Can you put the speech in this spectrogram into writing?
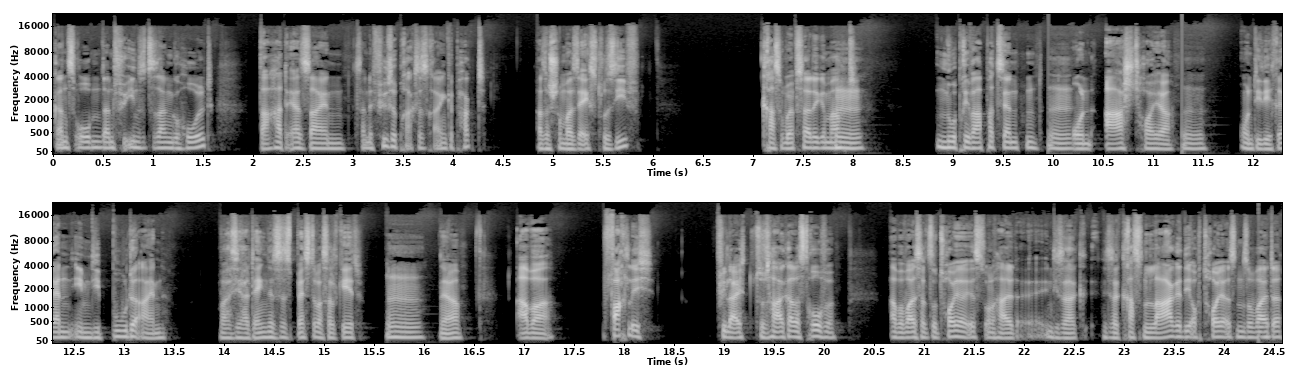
ganz oben dann für ihn sozusagen geholt. Da hat er sein, seine Physiopraxis reingepackt, also schon mal sehr exklusiv. Krasse Webseite gemacht, Hm. Nur Privatpatienten Hm. und arschteuer. Hm. Und die, die rennen ihm die Bude ein, weil sie halt denken, das ist das Beste, was halt geht. Hm. Ja, aber fachlich vielleicht total Katastrophe. Aber weil es halt so teuer ist und halt in dieser, in dieser krassen Lage, die auch teuer ist und so weiter,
